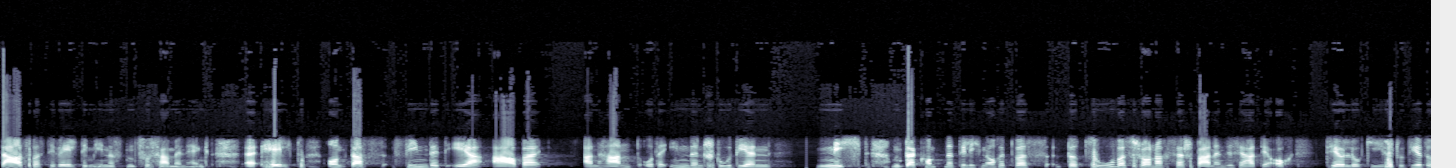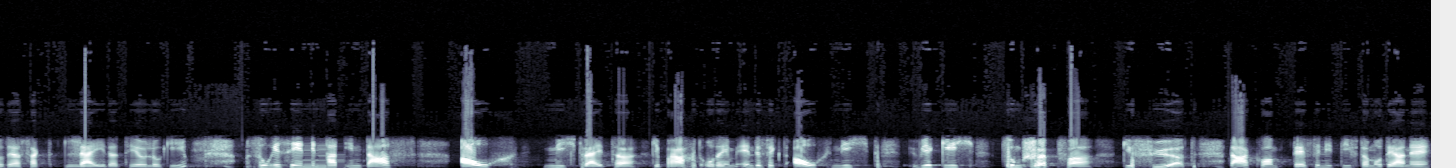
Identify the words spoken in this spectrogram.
das, was die Welt im Innersten zusammenhängt, äh, hält. Und das findet er aber anhand oder in den Studien nicht. Und da kommt natürlich noch etwas dazu, was schon auch sehr spannend ist. Er hat ja auch Theologie studiert oder er sagt leider Theologie. So gesehen hat ihn das auch nicht weitergebracht oder im Endeffekt auch nicht wirklich zum Schöpfer geführt. Da kommt definitiv der moderne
